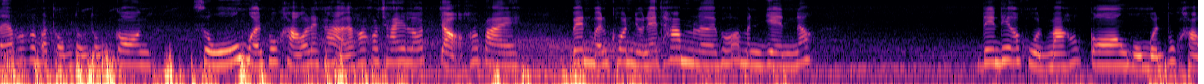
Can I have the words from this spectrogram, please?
แล้วเขาก็มาถมถมถมกอง สูงเหมือนภูเขาเลยค่ะ แล้วเขาก็ใช้รถเจาะเข้าไป เป็นเหมือนคนอยู่ในถ้ำเลย เพราะว่ามันเย็นเนาะดินที่เขาขุดมาเขากองโหเหมือนภูเขา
